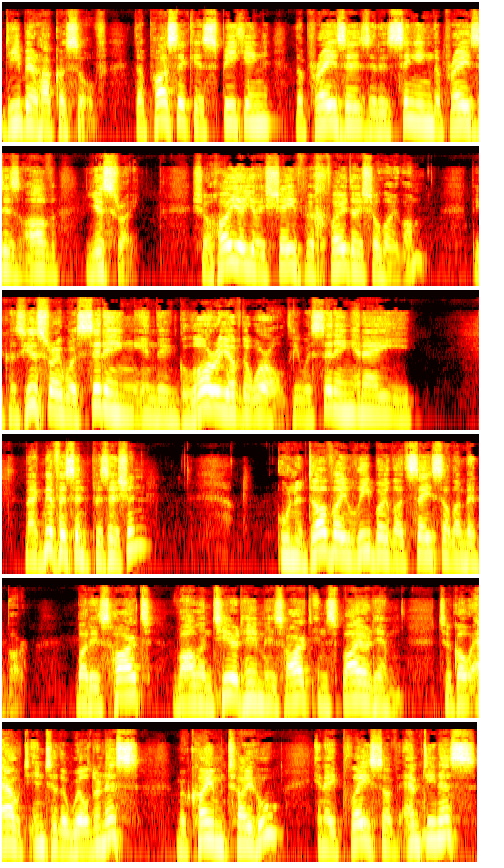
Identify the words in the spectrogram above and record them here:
diber hakosov. The pasuk is speaking the praises, it is singing the praises of Yisroi. Shehoya yoshev b'chvoidoi shalolam, because Yisroi was sitting in the glory of the world. He was sitting in a magnificent position. Unadovai liboy latzei salamidbar. But his heart volunteered him, his heart inspired him to go out into the wilderness, Mekoim Toihu, in a place of emptiness,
